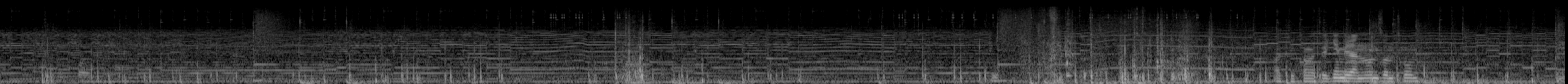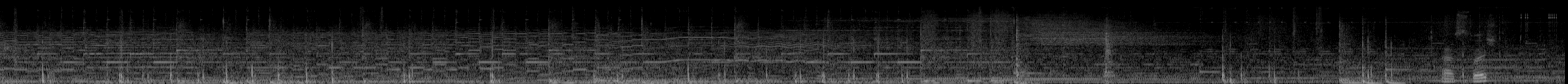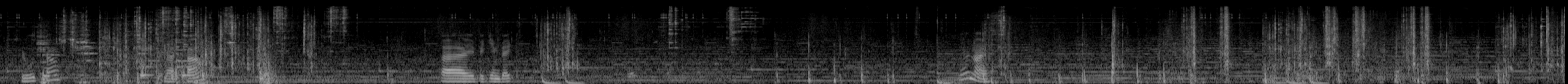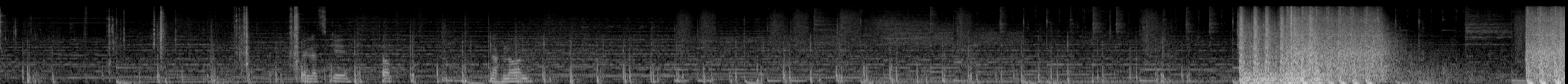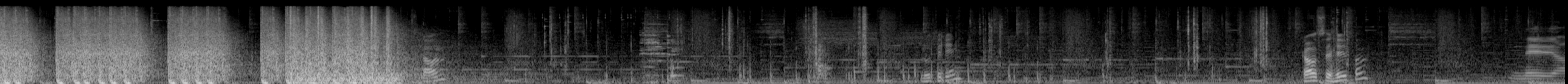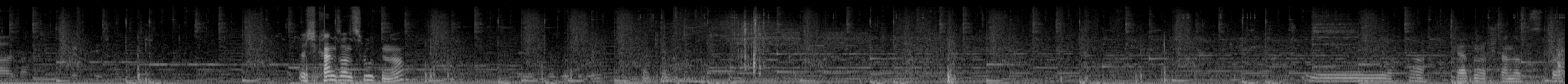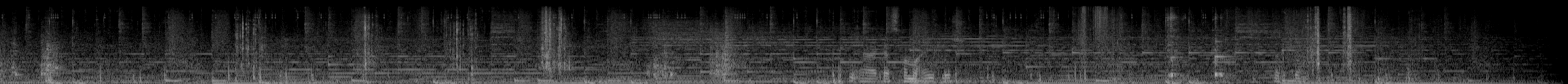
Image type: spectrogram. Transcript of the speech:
Wir gehen wieder in unseren Turm. Da ist durch. Looter. Na klar. Äh, wir gehen weg. Ja, nice. Let's go. Top. Nach Norden. Down. Loote den. Du Hilfe? Ich kann sonst looten, ne? Der hat nur Standard Stock. Ja, das haben wir eigentlich. Okay.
